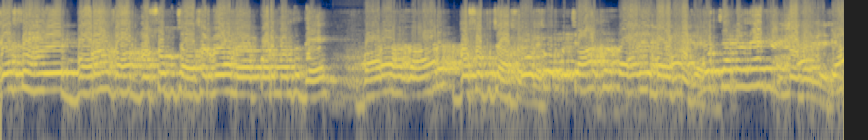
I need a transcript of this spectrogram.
जैसे ये बारह हज़ार दो सौ पचास रुपए हमें पर मंथ दे बारह हज़ार दो सौ पचास रुपए। पचास रुपए। और ये बाइक ले। मोटरसाइकिल ले जाए, क्या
